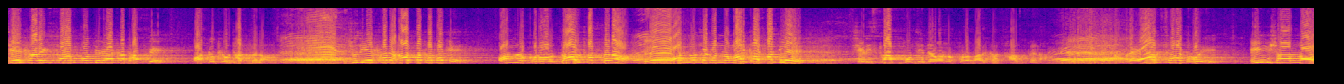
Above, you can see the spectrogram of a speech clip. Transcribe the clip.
যেখানে একা থাকবে, অন্য কেউ থাকবে না। যদি এখানে হাত রাখা থাকে, অন্য কোনো দল থাকবে না। অন্য অন্য মার্কা থাকলে সে অন্য কোনো মার্কা থাকবে না। আমরা একসাথ হয়ে, ইনশাআল্লাহ,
